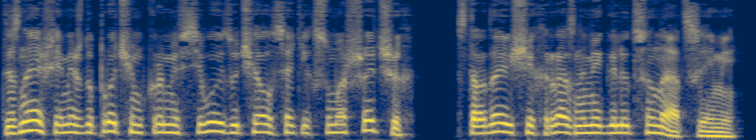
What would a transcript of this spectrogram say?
Ты знаешь, я, между прочим, кроме всего, изучал всяких сумасшедших, страдающих разными галлюцинациями.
